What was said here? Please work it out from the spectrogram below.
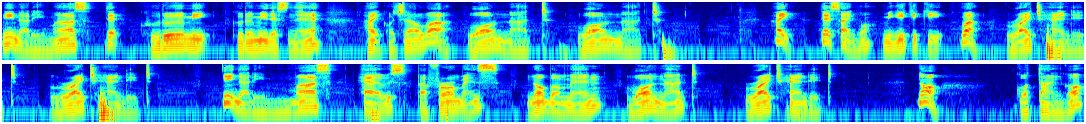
になります。で、くるみ。くるみですね。はい、こちらは walnut。walnut。はい。で、最後、右利きは right-handed。right-handed になります。house, performance, nobleman, walnut, right-handed の5単語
